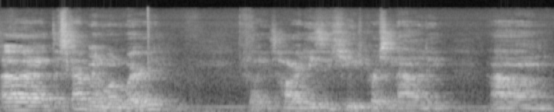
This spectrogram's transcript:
Uh, describe him in one word? I feel like it's hard. He's a huge personality. Um,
